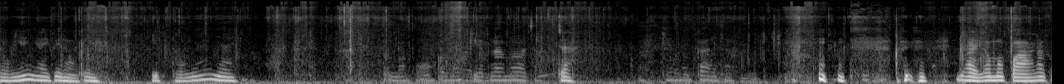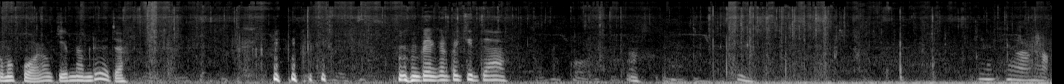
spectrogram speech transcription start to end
ดอกใหญ่ๆพี่น้องกันเก็บดอกใหญ่คนมาพอคนมาเก็บน้ำแล้วจ้ะๆจ้ะเก็บน้ำกันจ้ะ ใหญ่เรามาปลาแล้วก็มาขอเราเก็บนำเด้อจ้ะ แบ่งกันไปกินจ้างามเนาะ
